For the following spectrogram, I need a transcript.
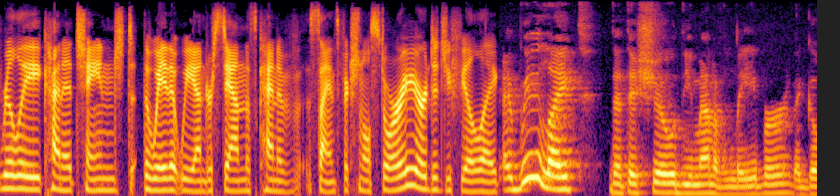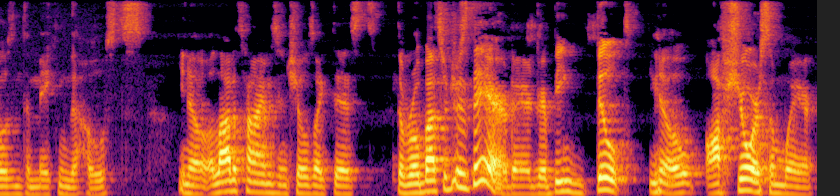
really kind of changed the way that we understand this kind of science fictional story, or did you feel like I really liked that they showed the amount of labor that goes into making the hosts. You know, a lot of times in shows like this, the robots are just there. They're they're being built, you know, offshore somewhere,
